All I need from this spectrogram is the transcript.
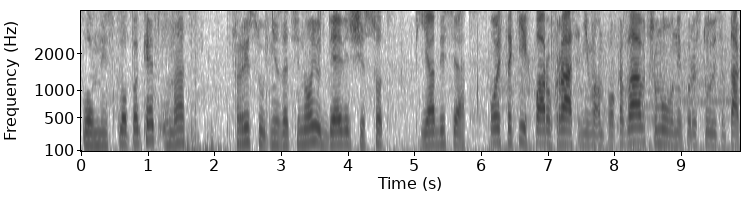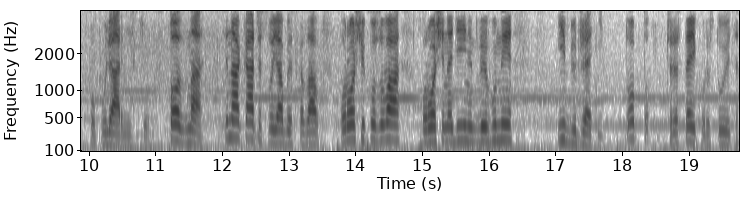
Повний склопакет у нас присутній за ціною 9650. Ось таких пару красенів вам показав. Чому вони користуються так популярністю? Хто зна. Ціна, качество, я би сказав, хороші кузова, хороші надійні двигуни і бюджетні. Тобто через те й користуються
